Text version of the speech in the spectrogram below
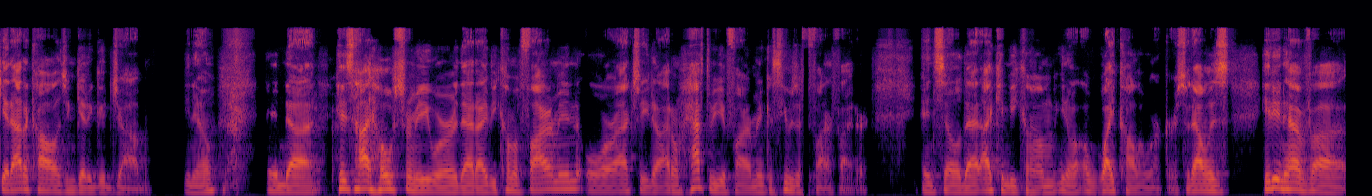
get out of college, and get a good job. You know, and uh, his high hopes for me were that I become a fireman, or actually, I don't have to be a fireman because he was a firefighter and so that I can become, you know, a white collar worker. So that was he didn't have, uh,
